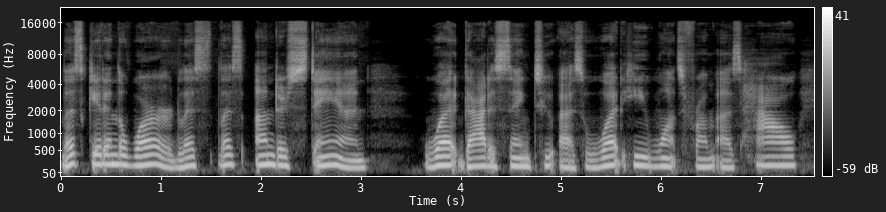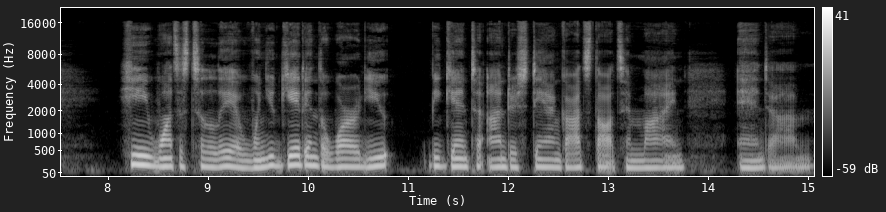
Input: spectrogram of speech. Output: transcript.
Let's get in the word. Let's let's understand what God is saying to us, what he wants from us, how he wants us to live. When you get in the word, you begin to understand God's thoughts and mind and um,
